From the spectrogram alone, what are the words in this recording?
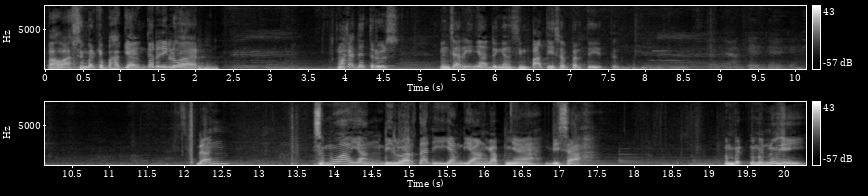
bahwa sumber kebahagiaan itu ada di luar. Maka dia terus mencarinya dengan simpati seperti itu. Dan semua yang di luar tadi yang dianggapnya bisa memenuhi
